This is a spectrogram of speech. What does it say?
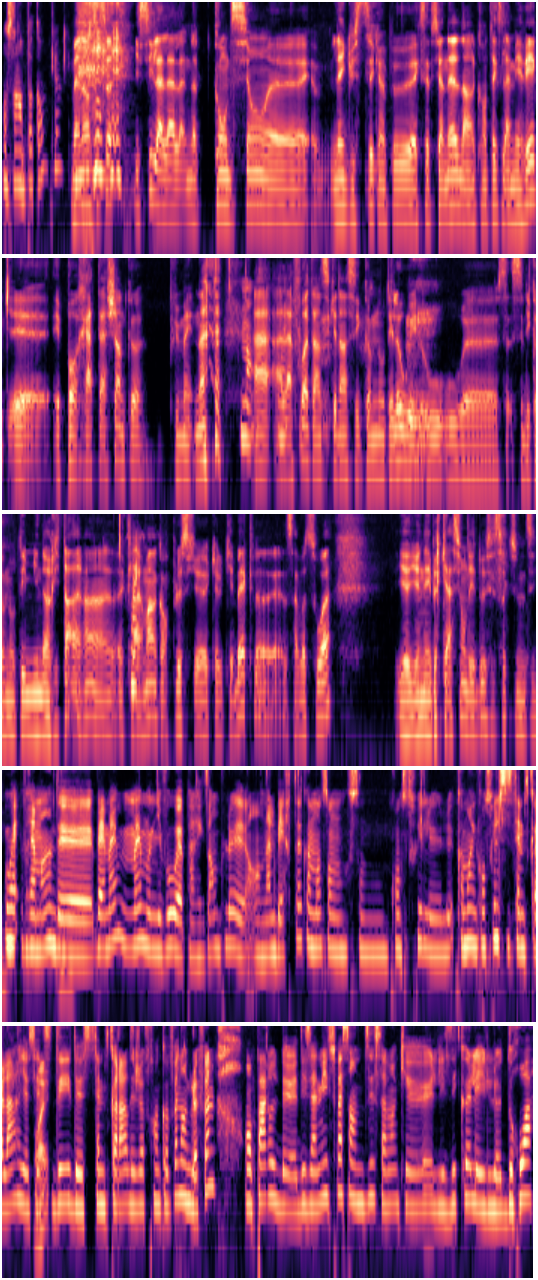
on s'en rend pas compte là. Ben non, c'est ça. Ici, la, la, la- notre condition euh, linguistique un peu exceptionnelle dans le contexte de l'Amérique euh, est pas rattachée, en tout cas, plus maintenant, Non. à, à Ouais. la fois, tandis que dans ces communautés-là où, où, où, euh, c'est c'est des communautés minoritaires, hein, clairement encore plus que, que le Québec, là, ça va de soi. Il y, a, il y a une imbrication des deux, c'est ça que tu nous dis? Ouais, vraiment. De, ben même, même au niveau, euh, par exemple, là, en Alberta, comment sont, sont construits le, le- comment est construit le système scolaire? Il y a cette Ouais. idée de système scolaire déjà francophone, anglophone. On parle de, des années 70 avant que les écoles aient le droit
